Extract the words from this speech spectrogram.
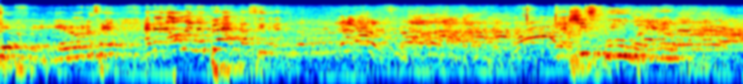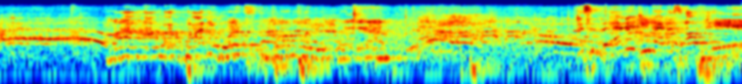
different, you know what I'm saying? And then all in the back, I see that. Yeah, she's cool, but you know. My, my, my body wants to bump on it. This is the energy that is up here.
